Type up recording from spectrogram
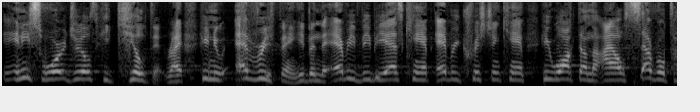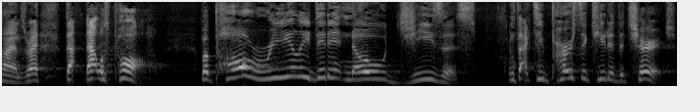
Any sword drills, he killed it, right? He knew everything. He'd been to every VBS camp, every Christian camp. He walked down the aisle several times, right? That, that was Paul. But Paul really didn't know Jesus. In fact, he persecuted the church.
